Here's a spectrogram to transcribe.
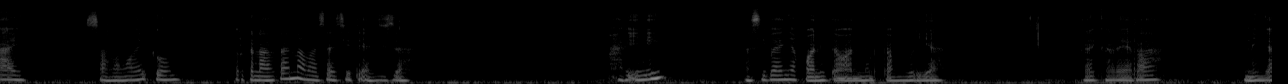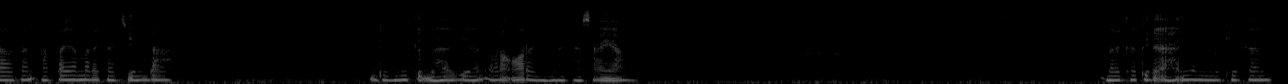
Hai, Assalamualaikum. Perkenalkan nama saya Siti Azizah Hari ini masih banyak wanita-wanita mulia. Mereka rela meninggalkan apa yang mereka cinta Demi kebahagiaan orang-orang yang mereka sayang. Mereka tidak hanya memikirkan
